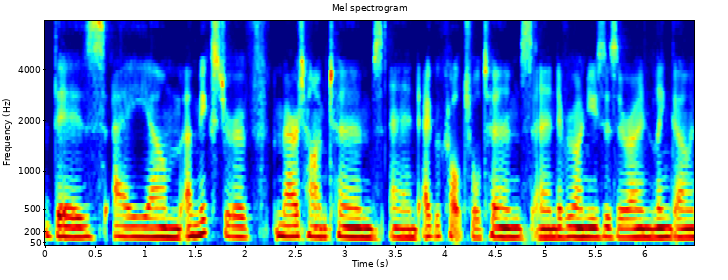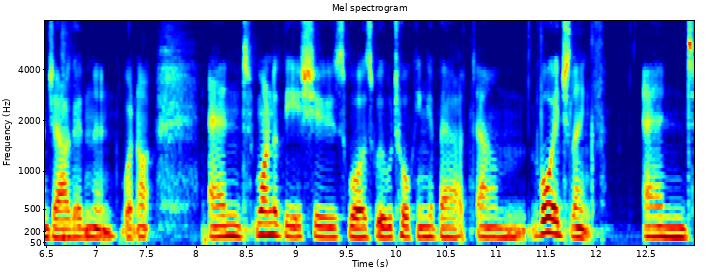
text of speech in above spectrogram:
there's a um, a mixture of maritime terms and agricultural terms, and everyone uses their own lingo and jargon and whatnot. And one of the issues was we were talking about um, voyage length, and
